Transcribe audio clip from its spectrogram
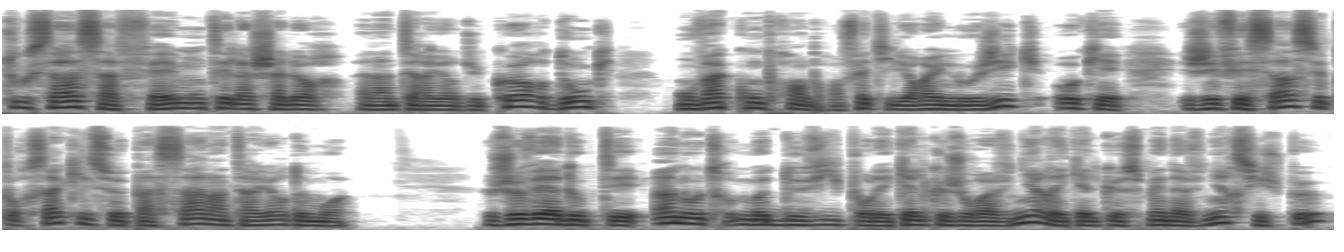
tout ça, ça fait monter la chaleur à l'intérieur du corps, donc on va comprendre. En fait, il y aura une logique, ok, j'ai fait ça, c'est pour ça qu'il se passe ça à l'intérieur de moi. Je vais adopter un autre mode de vie pour les quelques jours à venir, les quelques semaines à venir si je peux,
